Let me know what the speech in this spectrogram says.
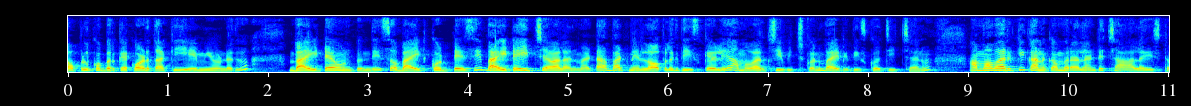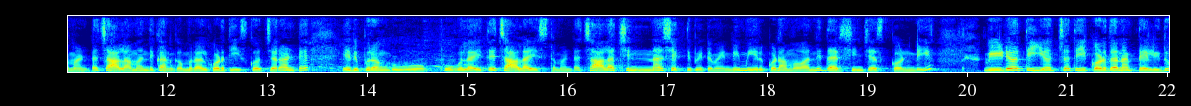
లోపల కొబ్బరికాయ కొడతాకి ఏమీ ఉండదు. బయటే ఉంటుంది. సో బయట కొట్టేసి బయటే ఇచ్చేవాళ్ళనమాట. బట్ నేను లోపలికి తీసుకెళ్ళి అమ్మవారికి చూపించుకొని బయటకు తీసుకొచ్చి ఇచ్చాను. అమ్మవారికి కనకాంబరాలు అంటే చాలా ఇష్టం అంట చాలా మంది కనకాంబరాలు కూడా తీసుకొచ్చారు. అంటే ఎరుపు రంగు పువ్వులు అయితే చాలా ఇష్టం అంట చాలా చిన్న శక్తిపీఠం అండి. మీరు కూడా అమ్మవారిని దర్శించేసుకోండి. వీడియో తీయొచ్చో తీయకూడదో నాకు తెలీదు.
